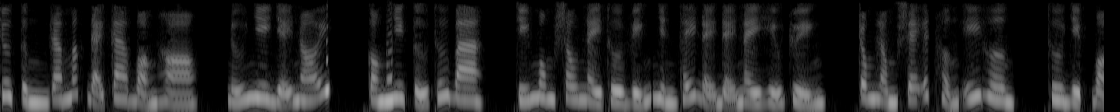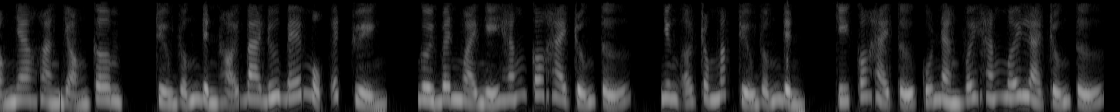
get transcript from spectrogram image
chưa từng ra mắt đại ca bọn họ, nữ nhi dễ nói, còn nhi tử thứ ba, chỉ mong sau này thừa viễn nhìn thấy đệ đệ này hiểu chuyện, trong lòng sẽ ít hận ý hơn, thừa dịp bọn nha hoàng dọn cơm, Triệu Duẩn Đình hỏi ba đứa bé một ít chuyện, người bên ngoài nghĩ hắn có hai trưởng tử, nhưng ở trong mắt Triệu Duẩn Đình, chỉ có hài tử của nàng với hắn mới là trưởng tử,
